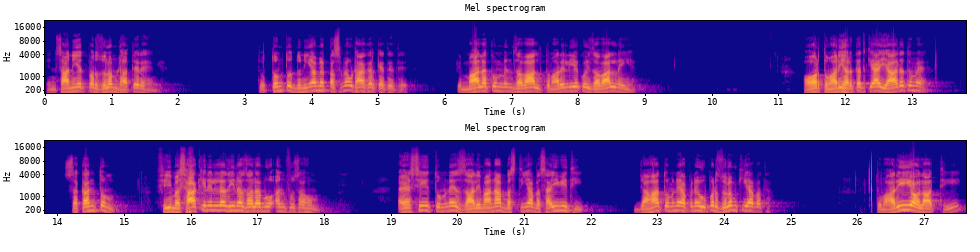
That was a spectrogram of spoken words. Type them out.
انسانیت پر ظلم ڈھاتے رہیں گے۔ تو تم تو دنیا میں قسمیں اٹھا کر کہتے تھے کہ مالکم من زوال، تمہارے لیے کوئی زوال نہیں ہے۔ اور تمہاری حرکت کیا یاد ہے تمہیں؟ سکن تم فی مساکن اللہ دینا ظلم و انفسم ایسی تم نے ظالمانہ بستیاں بسائی ہوئی تھی جہاں تم نے اپنے اوپر ظلم کیا ہوا تھا۔ تمہاری ہی اولاد تھی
